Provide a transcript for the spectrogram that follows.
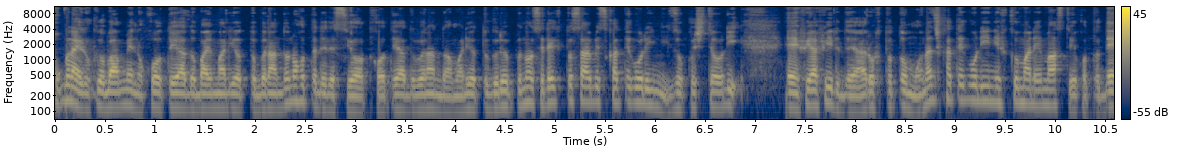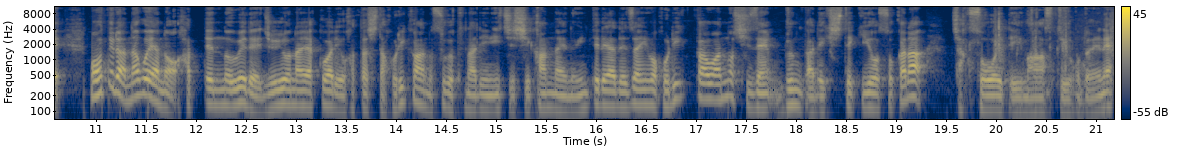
国内6番目のコートヤードバイマリオットブランドのホテルですよ。コートヤードブランドはマリオットグループのセレクトサービスカテゴリーに属しており、え、フェアフィールドやアロフトとも同じカテゴリーに含まれますということで、ま、ホテルは名古屋の発展の上で重要な役割を果たした堀川のすぐ隣に位置し、館内のインテリアデザインは堀川の自然、文化、歴史的要素から着想を得ていますということでね、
